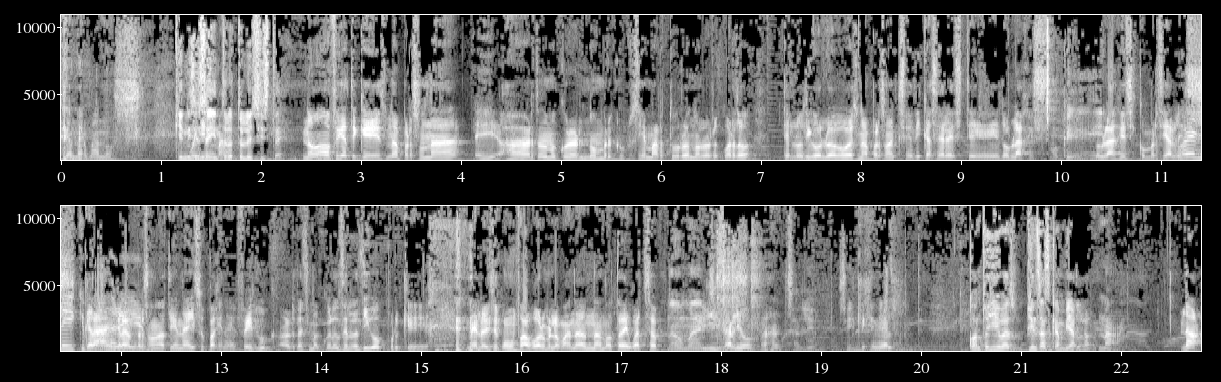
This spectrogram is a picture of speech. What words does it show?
¿Qué onda, hermanos? ¿Quién hizo esa intro? ¿Tú lo hiciste? No, fíjate que es una persona. Eh, ah, ahorita no me acuerdo el nombre, creo que se llama Arturo, no lo recuerdo. Te lo digo luego, es una persona que se dedica a hacer este doblajes. Ok. Doblajes y comerciales. Órale, qué gran, padre. gran persona. Tiene ahí su página de Facebook. Ahorita si me acuerdo se las digo porque me lo hice como un favor, me lo mandaron una nota de WhatsApp. No manches. Y salió. Ajá. Salió. ¿Sí? Qué genial. ¿Cuánto llevas? ¿Piensas cambiarlo? No. No,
